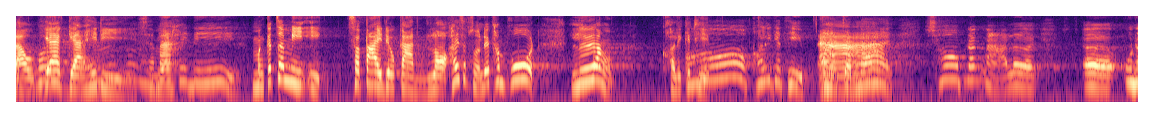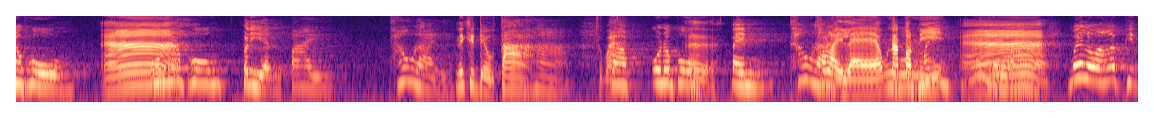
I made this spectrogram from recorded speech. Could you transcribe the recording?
เราแยกแยะให้ดีใช่ไหม แยกให้ดี มันก็จะมีอีกสไตล์เดียวกัน หลอกให้สับสนด้วยคำพูด เรื่อง colligative อ๋อคอลิเกทีฟอ่า จำได้ ชอบนักหนาเลยเอ่ออุณหภูมิ อ่าอุณหภูมิเปลี่ยนไปเท่าไหร่นี่คือเดลต้า อ่าถูกไหมกับอุณหภูมิเออเป็นเท่าไหร่เท่าไหร่แล้วณตอนนี้ไม่ไม่ระวังอ่า ไม่ระวังแล้วผิด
